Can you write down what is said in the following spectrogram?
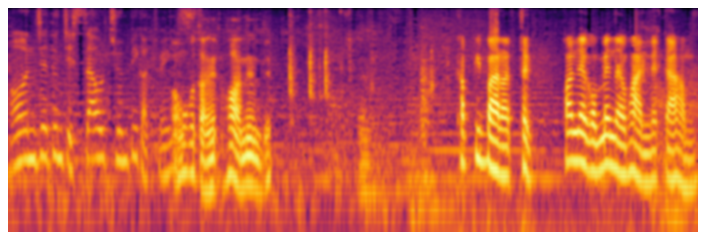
언제든지 싸울 준비가 돼 있어. 아무것도 안, 화안 했는데? 카피바라 특 화내고 맨날 화안 낼까 함요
